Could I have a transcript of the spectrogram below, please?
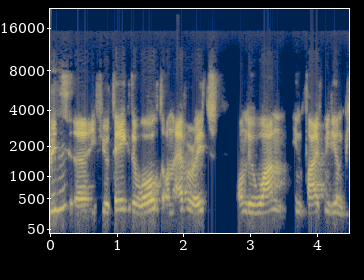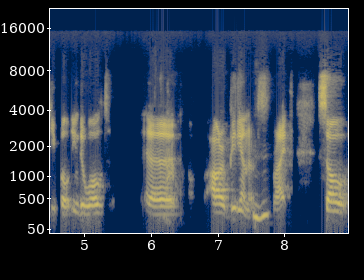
right? Mm-hmm. Uh, if you take the world on average, only one in five million people in the world uh, are billionaires, mm-hmm. right? So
